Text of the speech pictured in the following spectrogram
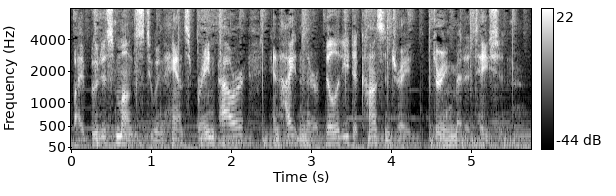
by Buddhist monks to enhance brain power and heighten their ability to concentrate during meditation.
